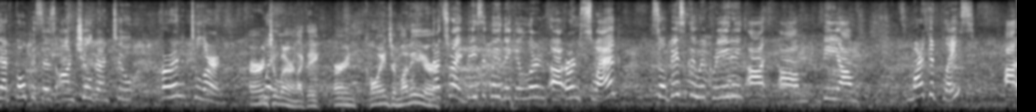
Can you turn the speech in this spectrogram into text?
that focuses on children to earn to learn. Earn Wh- to learn, like they earn coins or money or? That's right, basically they can learn, uh, earn swag. So basically we're creating uh, um, the um, marketplace uh,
